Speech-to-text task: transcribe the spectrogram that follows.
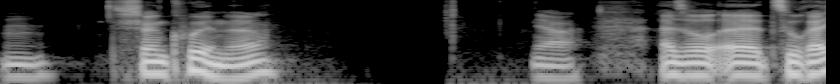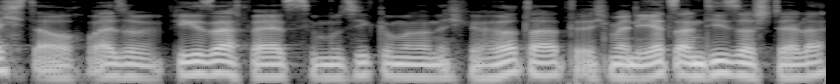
Hm. Schön cool, ne? Ja, also äh, zu Recht auch. Also wie gesagt, wer jetzt die Musik immer noch nicht gehört hat, ich meine jetzt an dieser Stelle,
